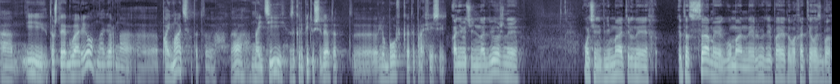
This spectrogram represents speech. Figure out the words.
А, и то, что я говорил, наверное, э, поймать вот это, да, найти, закрепить у себя вот эту э, любовь к этой профессии. Они очень надежные, очень внимательные. Это самые гуманные люди, поэтому хотелось бы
